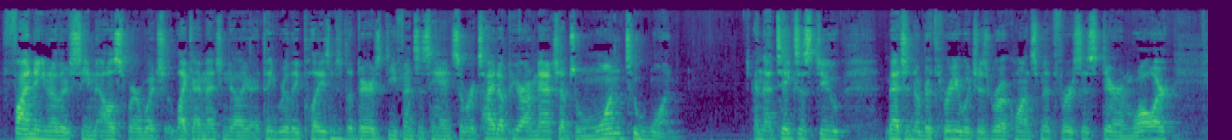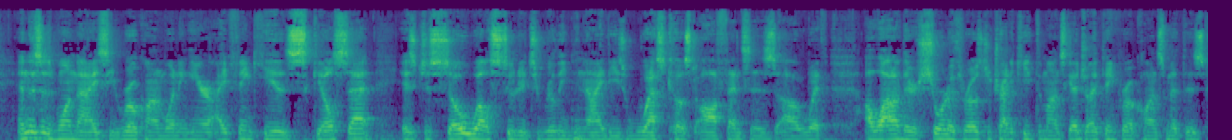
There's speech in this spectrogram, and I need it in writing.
finding another seam elsewhere, which, like I mentioned earlier, I think really plays into the Bears defense's hands. So we're tied up here on matchups one to one. And that takes us to matchup number three, which is Roquan Smith versus Darren Waller. And this is one that I see Roquan winning here. I think his skill set is just so well suited to really deny these West Coast offenses uh, with a lot of their shorter throws to try to keep them on schedule. I think Roquan Smith is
